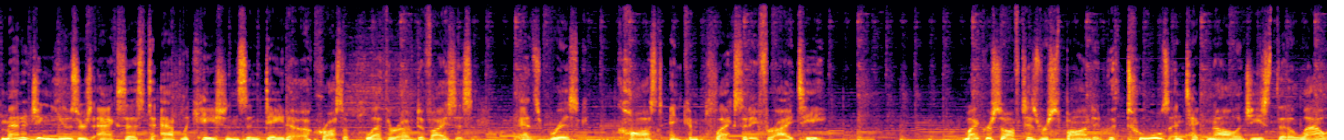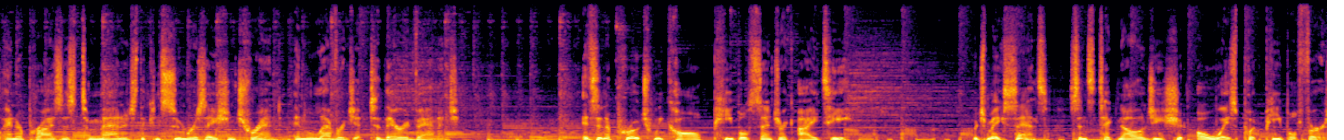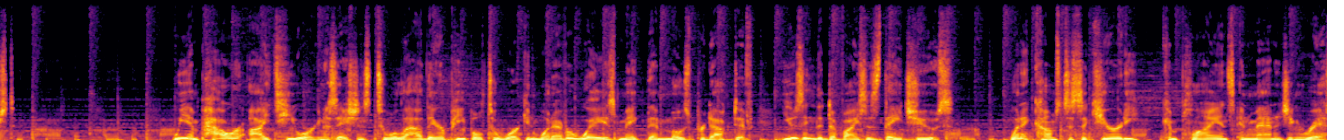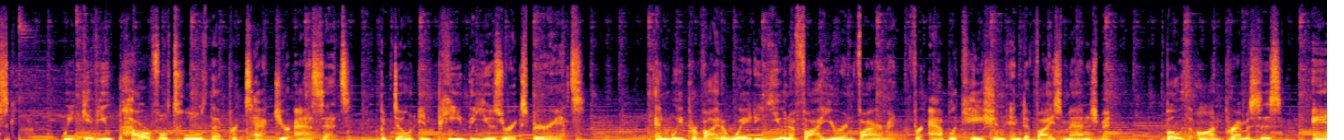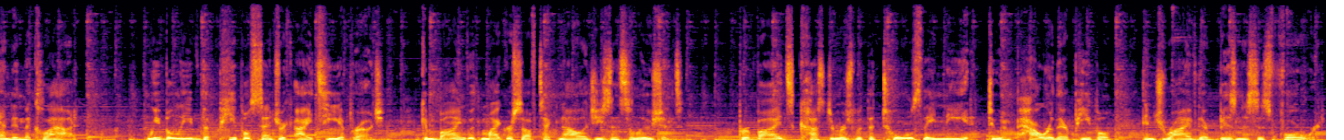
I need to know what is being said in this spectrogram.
Managing users' access to applications and data across a plethora of devices adds risk, cost, and complexity for IT. Microsoft has responded with tools and technologies that allow enterprises to manage the consumerization trend and leverage it to their advantage. It's an approach we call people-centric IT, which makes sense since technology should always put people first. We empower IT organizations to allow their people to work in whatever ways make them most productive using the devices they choose. When it comes to security, compliance, and managing risk, we give you powerful tools that protect your assets but don't impede the user experience. And we provide a way to unify your environment for application and device management, both on premises and in the cloud. We believe the people centric IT approach combined with Microsoft technologies and solutions, provides customers with the tools they need to empower their people and drive their businesses forward.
